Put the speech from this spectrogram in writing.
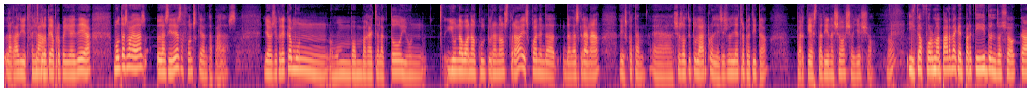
la ràdio i et facis Clar. tu la teva pròpia idea, moltes vegades les idees de fons queden tapades. Llavors jo crec que amb un, amb un bon bagatge lector i un, i una bona cultura nostra és quan hem de, de desgranar, dir, escolta'm, eh, això és el titular, però llegeix la lletra petita perquè està dient això, això i això. No? I que forma part d'aquest partit, doncs això, que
